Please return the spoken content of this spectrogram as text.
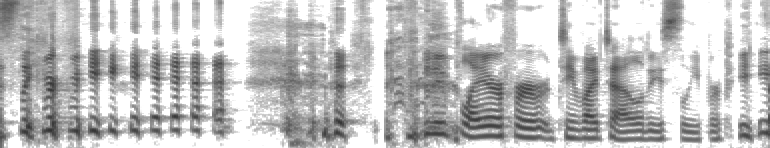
sleeper peak. the new player for Team Vitality, sleeper peak.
